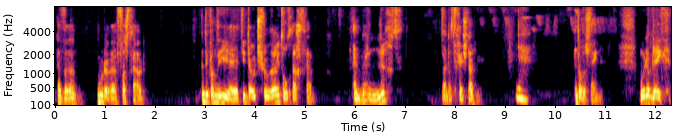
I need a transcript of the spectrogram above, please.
Hebben we moeder eh, vastgehouden. En toen kwam die, eh, die doodsgereuteld erachteraan. En een lucht. Nou, dat vergeet je nooit meer. Ja. En dat was het einde. Moeder bleek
